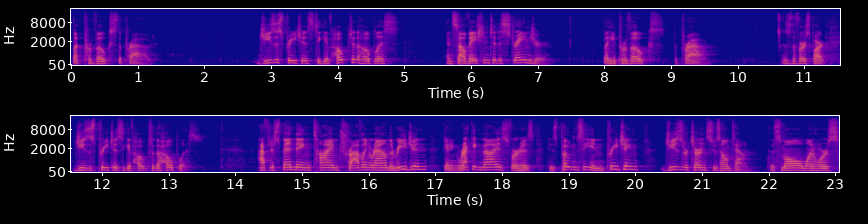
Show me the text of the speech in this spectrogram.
but provokes the proud. Jesus preaches to give hope to the hopeless and salvation to the stranger, but he provokes the proud. This is the first part. Jesus preaches to give hope to the hopeless. After spending time traveling around the region, getting recognized for his, his potency in preaching, Jesus returns to his hometown, the small one horse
